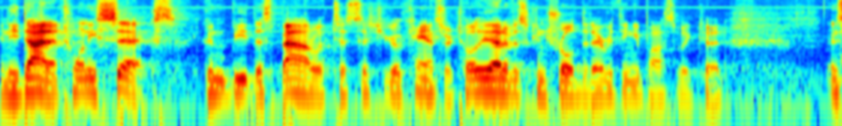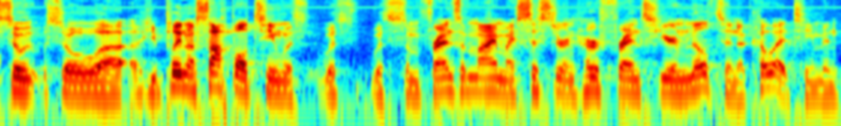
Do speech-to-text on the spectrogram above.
And he died at 26. He couldn't beat this battle with testicular cancer, totally out of his control, did everything he possibly could. And so, so uh, he played on a softball team with, with, with some friends of mine, my sister and her friends here in Milton, a co ed team. And,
